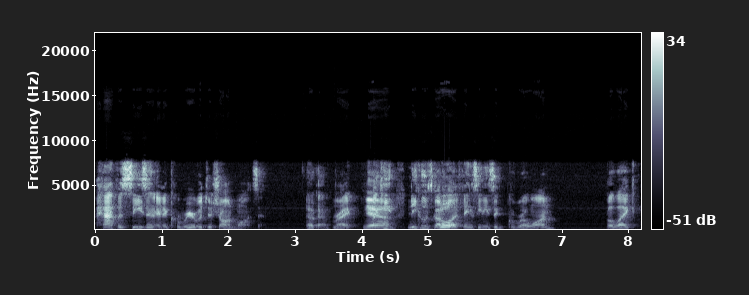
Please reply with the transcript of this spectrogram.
half a season and a career with Deshaun Watson. okay. Right? Yeah. Like he, Nico's got a lot of things he needs to grow on, but like.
